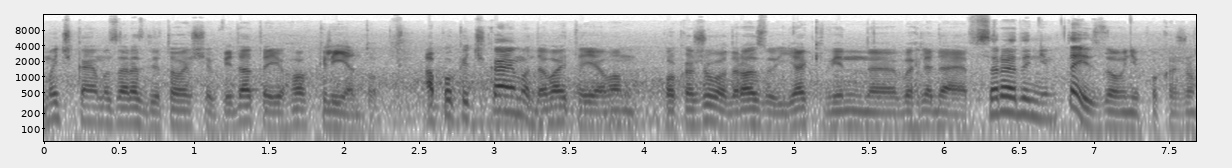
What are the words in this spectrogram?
ми чекаємо зараз для того, щоб віддати його клієнту. А поки чекаємо, давайте я вам покажу одразу, як він е, виглядає всередині, та й ззовні покажу.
